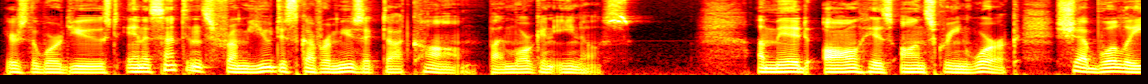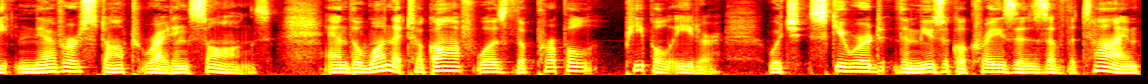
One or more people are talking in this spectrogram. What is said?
Here's the word used in a sentence from youdiscovermusic.com by Morgan Enos. Amid all his on-screen work, Sheb Wooley never stopped writing songs, and the one that took off was The Purple People Eater, which skewered the musical crazes of the time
